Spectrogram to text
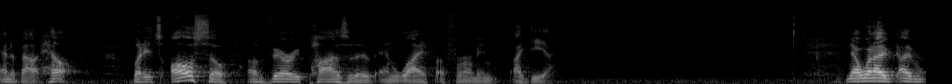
and about health but it's also a very positive and life affirming idea. Now, when I, have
